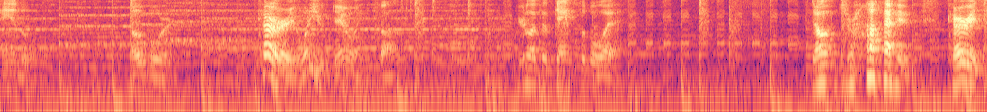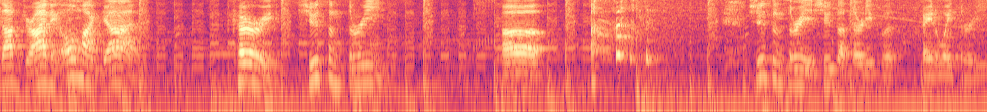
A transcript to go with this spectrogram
Handles. Oh board. Curry, what are you doing, son? You're gonna let this game slip away. Don't drive! Curry, stop driving. Oh my god. Curry, shoot some threes. Uh, Shoots some three. Shoots a 30 foot fadeaway three.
